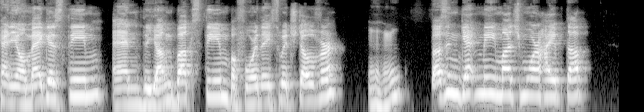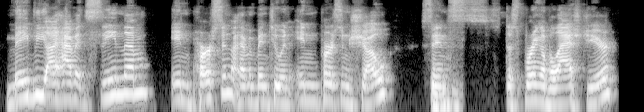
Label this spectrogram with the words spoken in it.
Kenny Omega's theme and the Young Bucks theme before they switched over. hmm Doesn't get me much more hyped up. Maybe I haven't seen them in person. I haven't been to an in person show since the spring of last year.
